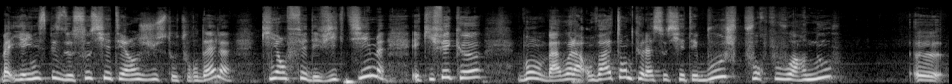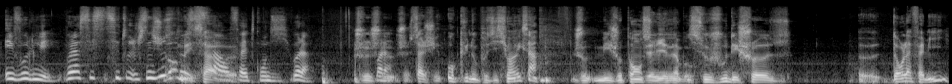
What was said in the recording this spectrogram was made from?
bah, il y a une espèce de société injuste autour d'elles qui en fait des victimes et qui fait que bon bah voilà, on va attendre que la société bouge pour pouvoir nous euh, évoluer. Voilà, c'est juste ça, en euh, fait qu'on dit. Voilà. Je, je, ça, j'ai aucune opposition avec ça. mais je pense qu'il se joue des choses euh, dans la famille,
